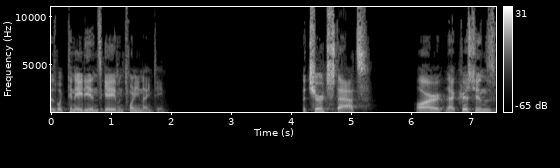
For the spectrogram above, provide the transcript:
is what Canadians gave in 2019. The church stats are that Christians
